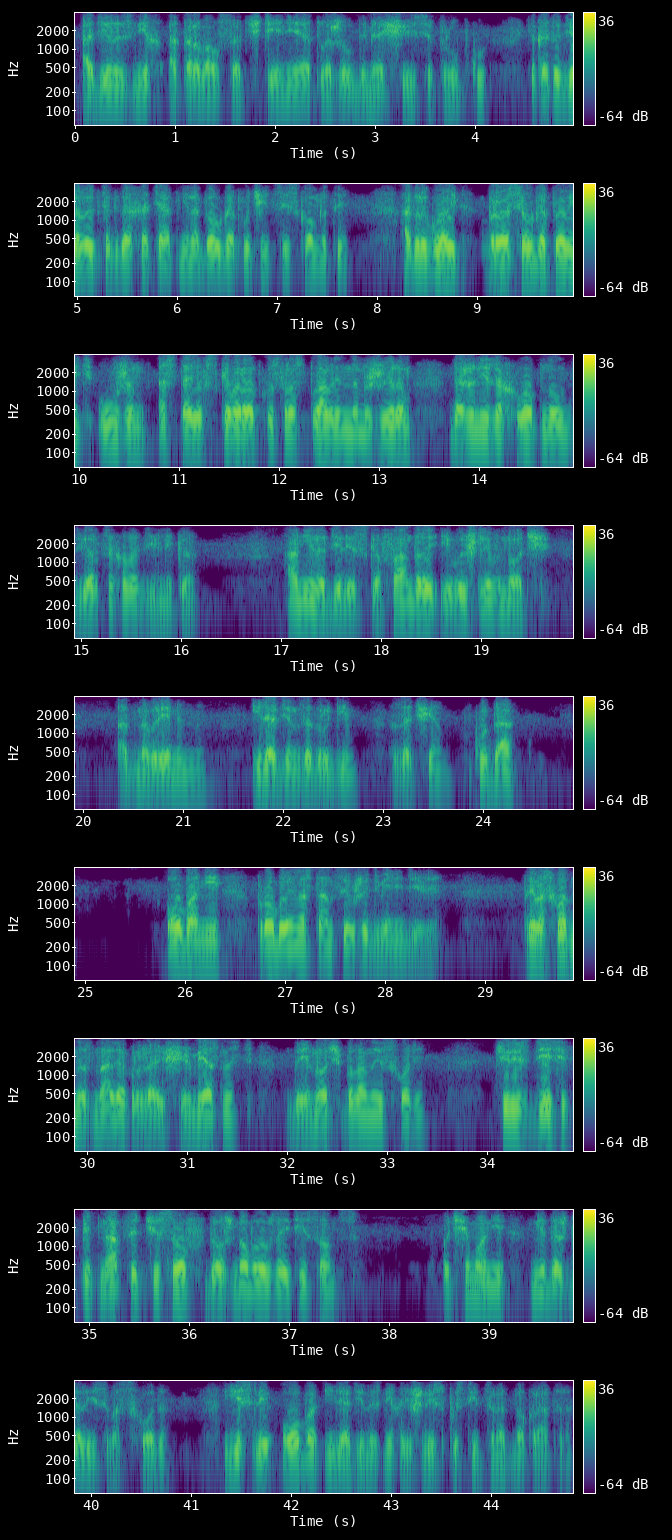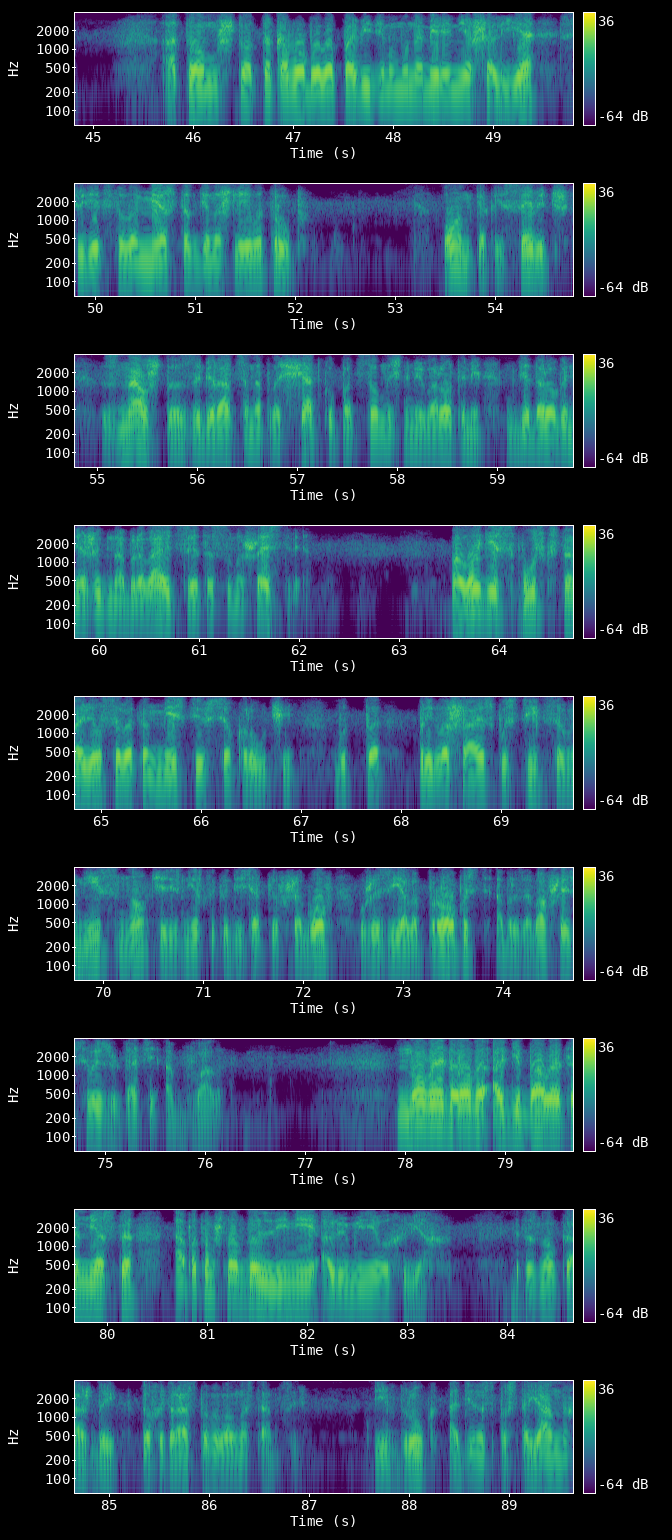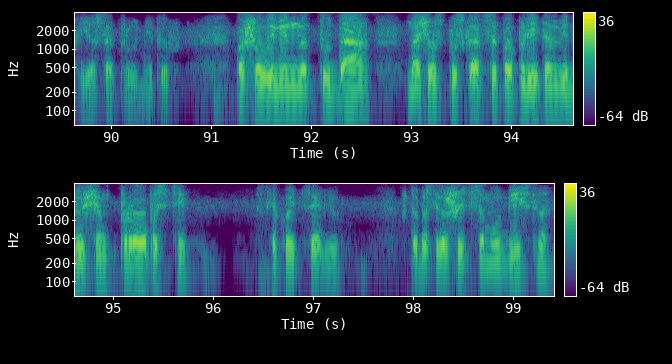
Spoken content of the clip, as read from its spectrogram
один из них оторвался от чтения отложил дымящуюся трубку, как это делают, когда хотят ненадолго отлучиться из комнаты а другой бросил готовить ужин, оставив сковородку с расплавленным жиром, даже не захлопнул дверцы холодильника. Они надели скафандры и вышли в ночь. Одновременно? Или один за другим? Зачем? Куда? Оба они пробыли на станции уже две недели. Превосходно знали окружающую местность, да и ночь была на исходе. Через десять-пятнадцать часов должно было взойти солнце. Почему они не дождались восхода, если оба или один из них решили спуститься на дно кратера? О том, что таково было, по-видимому, намерение Шалье, свидетельствовало место, где нашли его труп. Он, как и Севич, знал, что забираться на площадку под солнечными воротами, где дорога неожиданно обрывается, — это сумасшествие. Пологий спуск становился в этом месте все круче, будто приглашая спуститься вниз, но через несколько десятков шагов уже зияла пропасть, образовавшаяся в результате обвала. Новая дорога огибала это место, а потом шла вдоль линии алюминиевых вех. Это знал каждый, кто хоть раз побывал на станции. И вдруг один из постоянных ее сотрудников пошел именно туда, начал спускаться по плитам, ведущим к пропасти. С какой целью? Чтобы совершить самоубийство?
